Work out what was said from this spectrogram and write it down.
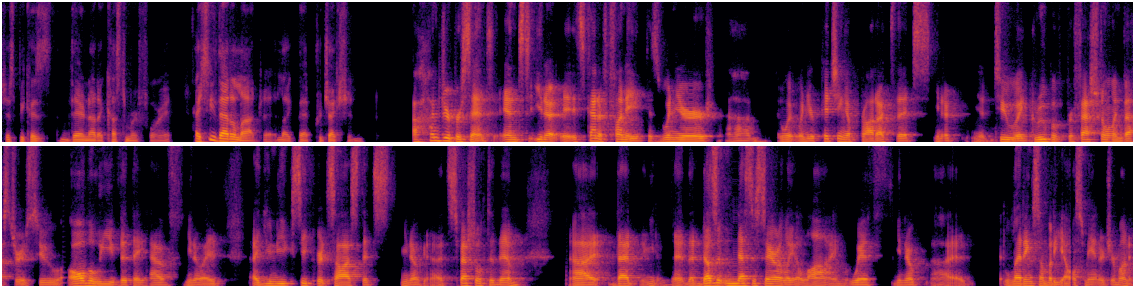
just because they're not a customer for it. I see that a lot, like that projection. A hundred percent, and you know it's kind of funny because when you're um, when, when, you're pitching a product that's you know, to a group of professional investors who all believe that they have you know a, a unique secret sauce that's you know uh, special to them, uh, that you know that, that, doesn't necessarily align with you know uh, letting somebody else manage your money.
